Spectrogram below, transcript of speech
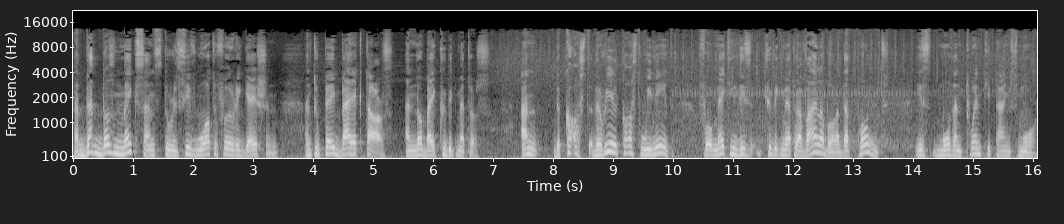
and that doesn't make sense to receive water for irrigation and to pay by hectares and not by cubic meters. And the cost, the real cost we need for making this cubic meter available at that point is more than 20 times more.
